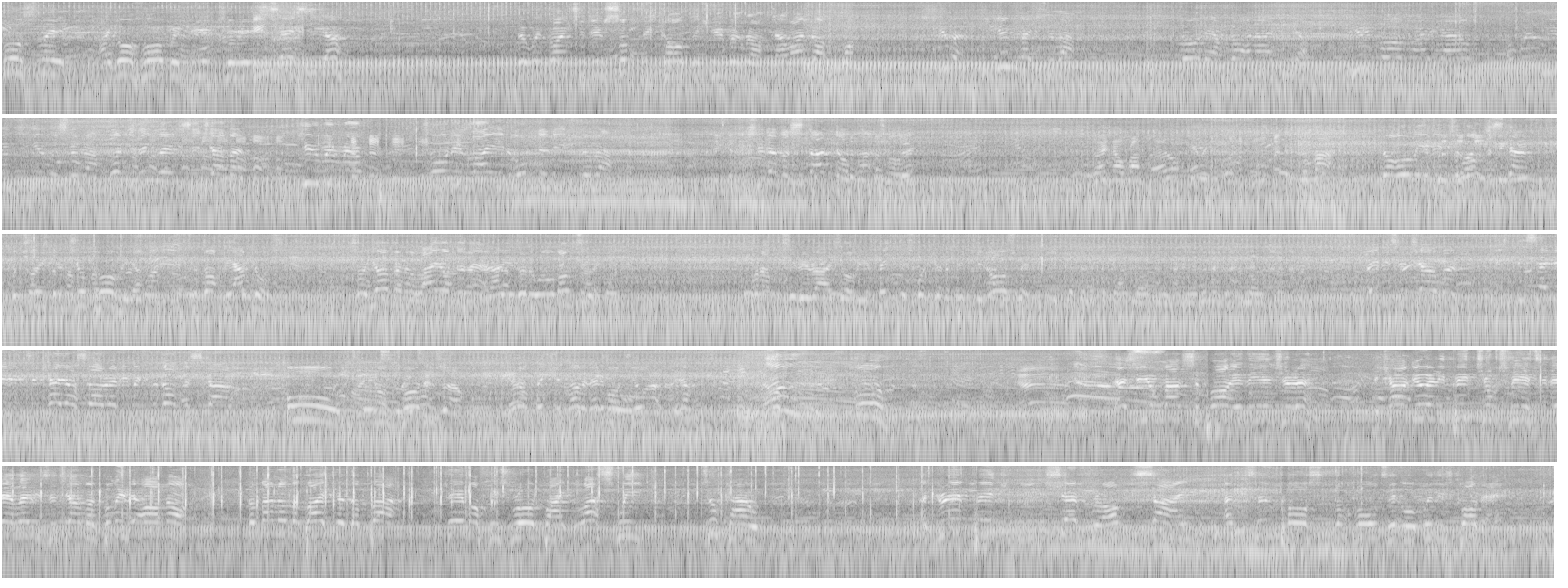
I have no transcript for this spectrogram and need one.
Mostly, I go home with injury. He says here that we're going to do something called the human ramp. Now, I'm not one. Stuart, can you fetch the ramp? Tony, I've got an idea. You go and lie down, and we'll use you as the ramp. What do you think, ladies and gentlemen? Human ramp, Tony lying underneath the ramp. You should have a stand on that, Tony. Right now, ramp there. The back. Not only have you forgot the stand, but so you jump over you, you forgot the handles. So you're going to lie under there, how are you going to hold on to it? What happens if he rides over your feet? This one's going to pinch your nose with. Ladies and gentlemen, he's descended into chaos already. We forgot the stand. Oh, he's Oh, doing Gordon's out. You're not thinking of having any more children, are you? No. Oh. There's a young man supporting the injury. He can't do any big jumps for you today, ladies and gentlemen, believe it or not. The man on the bike at the back came off his road bike last week, took out a great big chevron sign and two posts that holds it up with his body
